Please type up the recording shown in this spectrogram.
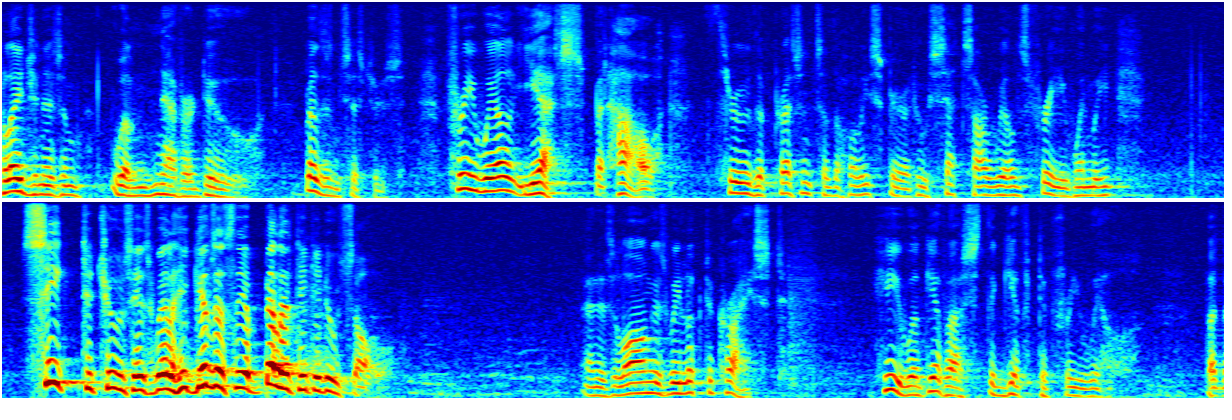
Pelagianism will never do. Brothers and sisters, Free will, yes, but how? Through the presence of the Holy Spirit who sets our wills free. When we seek to choose His will, He gives us the ability to do so. And as long as we look to Christ, He will give us the gift of free will. But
